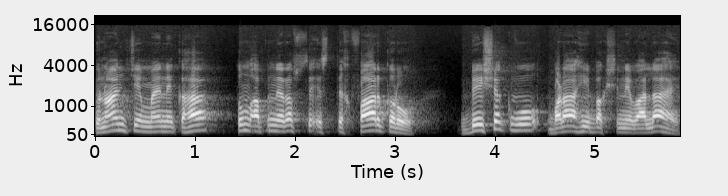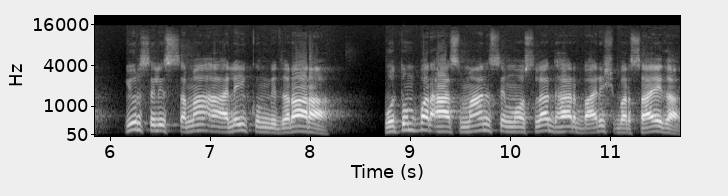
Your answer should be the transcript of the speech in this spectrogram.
چنانچہ میں نے کہا، تم اپنے رب سے استغفار کرو۔ بے شک وہ بڑا ہی بخشنے والا ہے۔ یرسل السماء علیکم مدرارا۔ وہ تم پر آسمان سے موصلہ دھار بارش برسائے گا۔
